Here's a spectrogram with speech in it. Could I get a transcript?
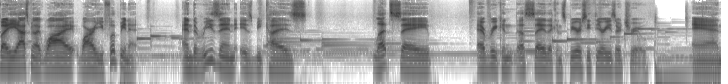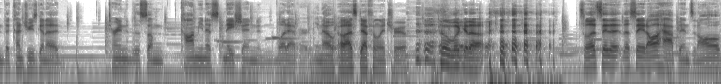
but he asked me like, why, why are you flipping it? And the reason is because, let's say, every con- let's say the conspiracy theories are true, and the country's gonna turn into some communist nation and whatever, you know. Oh, that's definitely true. Look it up. so let's say that let's say it all happens and all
